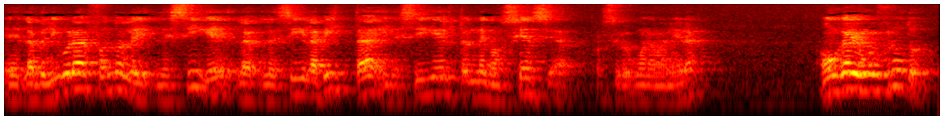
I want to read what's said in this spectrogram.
eh, la película al fondo le, sigue, la, le sigue la pista y le sigue el tren de conciencia, por decirlo de alguna manera, a un gallo muy fruto.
